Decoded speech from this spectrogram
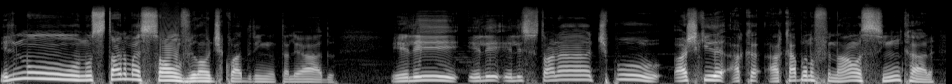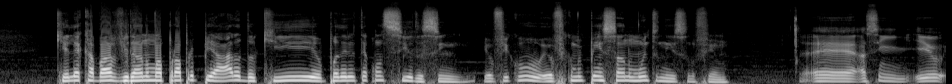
Ele não, não se torna mais só um vilão de quadrinho, tá ligado? Ele ele ele se torna tipo, acho que aca- acaba no final assim, cara, que ele acaba virando uma própria piada do que poderia ter acontecido, assim. Eu fico eu fico me pensando muito nisso no filme. É, assim, eu,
